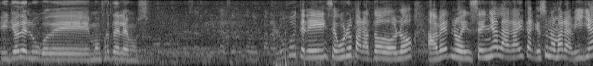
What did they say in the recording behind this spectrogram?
Y yo de Lugo, de Monforte de Lemos. Para Lugo y tenéis seguro para todo, ¿no? A ver, nos enseña la gaita, que es una maravilla.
